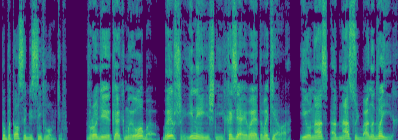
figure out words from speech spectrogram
попытался объяснить Ломтев. Вроде как мы оба, бывший и нынешний, хозяева этого тела, и у нас одна судьба на двоих.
